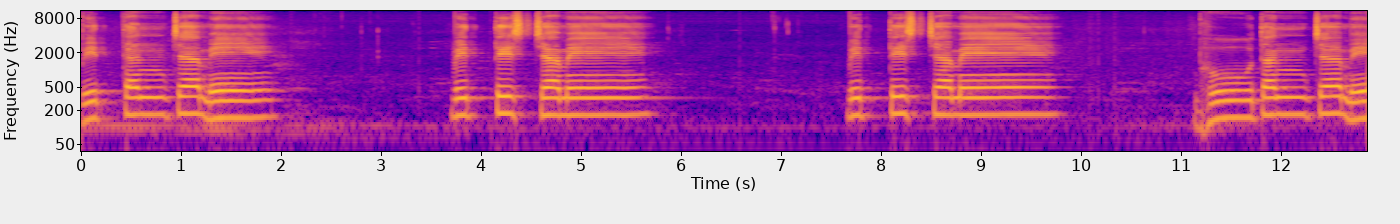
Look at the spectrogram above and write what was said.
वित्तञ्च मे वित्तिश्च मे। वित्तिश्च मे। भूतञ्च मे।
